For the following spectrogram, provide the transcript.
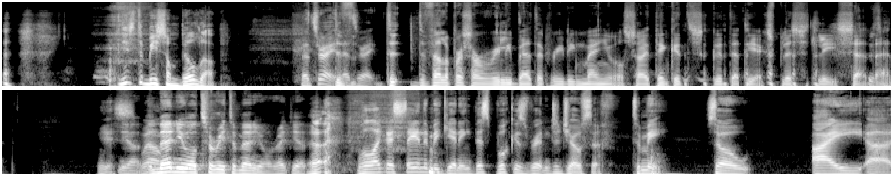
Needs to be some build up. That's right. Dev- That's right. de- developers are really bad at reading manuals, so I think it's good that he explicitly said that. Yes. Yeah, Well, the manual to read the manual, right? Yeah. Uh, well, like I say in the beginning, this book is written to Joseph, to me. So I uh,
